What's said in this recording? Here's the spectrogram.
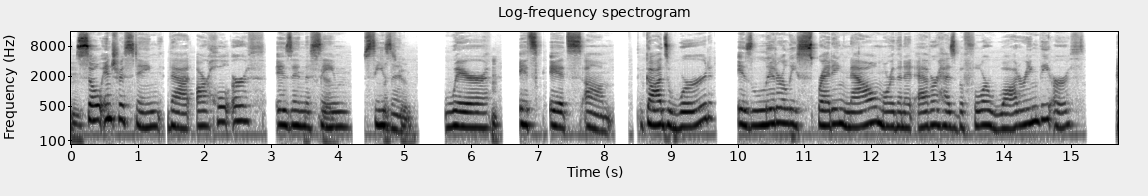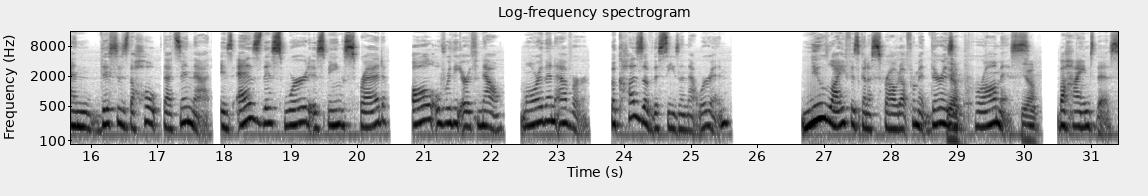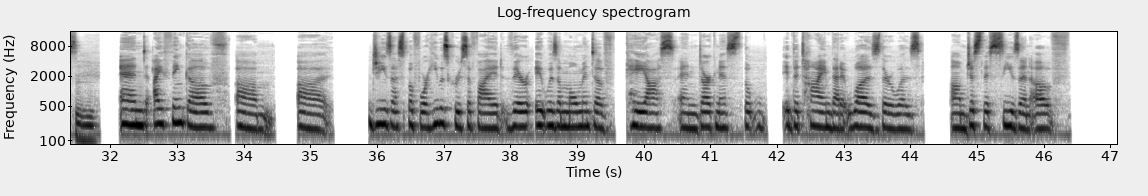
Hmm. So interesting that our whole earth is in the good. same That's season where Hmm. it's it's um God's word is literally spreading now more than it ever has before, watering the earth. And this is the hope that's in that is as this word is being spread all over the earth now, more than ever, because of the season that we're in, new life is going to sprout up from it. There is Yeah. a promise Yeah. behind this. hmm And I think of um, uh, Jesus before he was crucified. There, it was a moment of chaos and darkness. The the time that it was, there was um, just this season of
